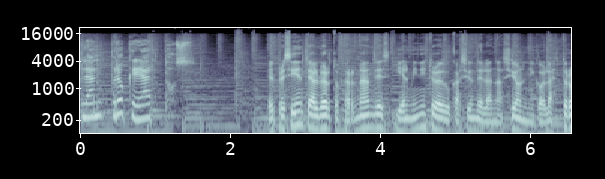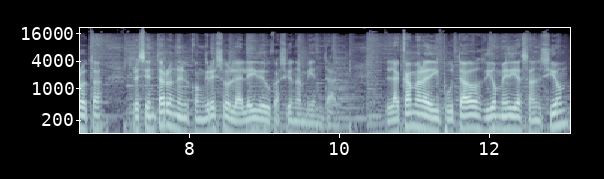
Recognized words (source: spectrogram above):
Plan Procrear 2. El presidente Alberto Fernández y el ministro de Educación de la Nación, Nicolás Trota, presentaron en el Congreso la Ley de Educación Ambiental. La Cámara de Diputados dio media sanción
